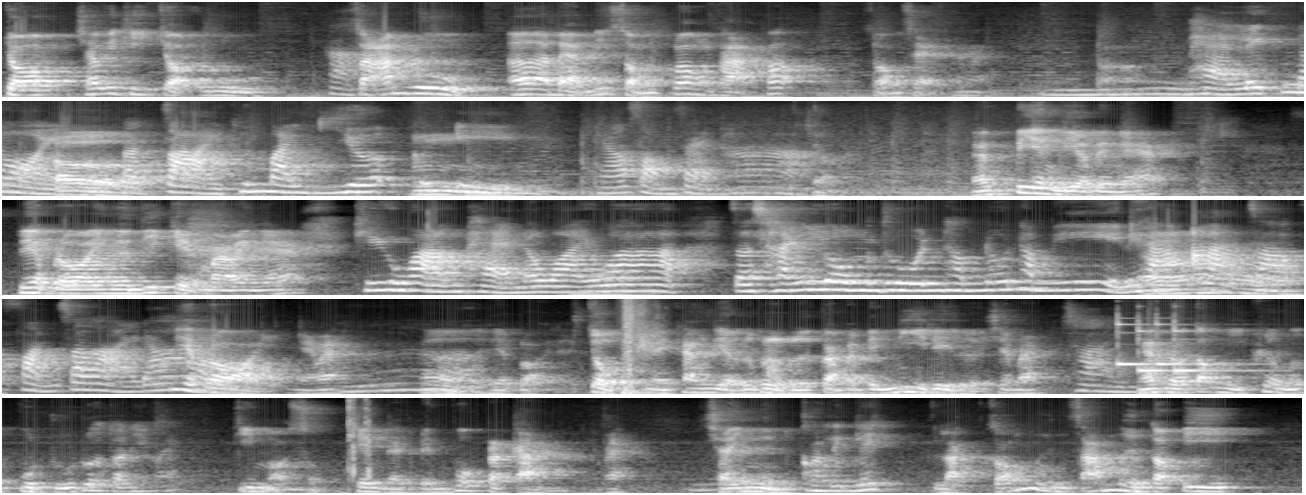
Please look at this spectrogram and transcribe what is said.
เจาะใช้วิธีเจาะรูค่ะสามรูเออแบบนี้สองกล้องผ่าก็สองแสนห้า อืมแผลเล็กหน่อยเออ แต่จ่ายขึ้นมาเยอะขึ้นอีกแล้วสองแสนห้า ใช่งั้นเปี้ยงเดียวเป็นไงฮะ เรียบร้อยเงินที่เก็บมาเป็นไงฮะที่วางแผนเอาไว้ว่าจะใช้ลงทุนทำนู่นทำนี่นะคะอ๋ออ อาจจะฝันสลายได้เรียบร้อยเห็นไหมอ่เออาเรียบร้อยเลยจบในครั้งเดียวหรือเปล่าหรือกลับไปเป็นหนี้ได้เลยใช่ไหมใช่งั้นเราต้องมีเครื่องมืออุดรู้ด้วยตอนนี้ไว้ที่เหมาะสมเช่นอาจจะเป็นพวกประกันใช่ไหมใช้เงินก้อนเล็กๆ หลักสองหมื่นสามหมื่นต่อปี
